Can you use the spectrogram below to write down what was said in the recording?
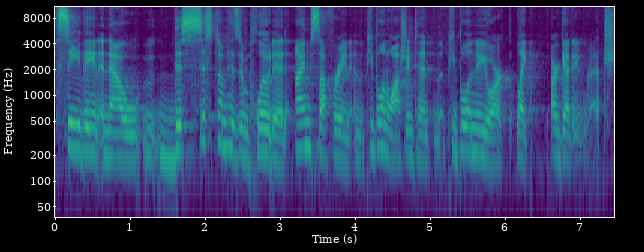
saving and now this system has imploded. I'm suffering and the people in Washington and the people in New York like are getting rich.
